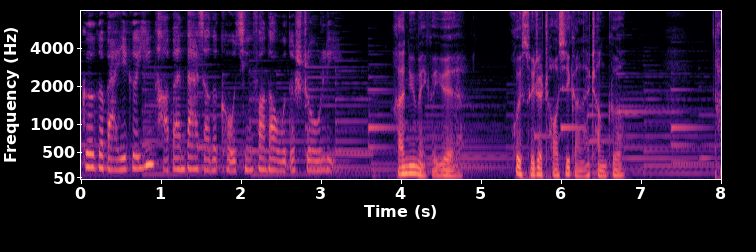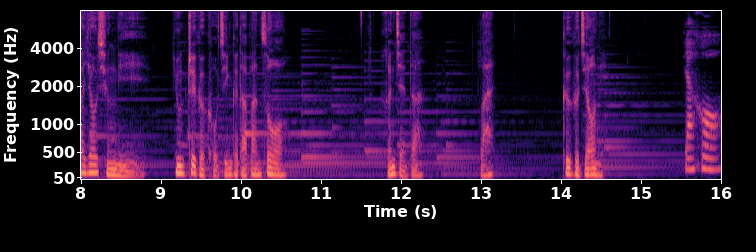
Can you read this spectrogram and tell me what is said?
哥哥把一个樱桃般大小的口琴放到我的手里。海女每个月会随着潮汐赶来唱歌，她邀请你用这个口琴给她伴奏哦。很简单，来，哥哥教你。然后。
